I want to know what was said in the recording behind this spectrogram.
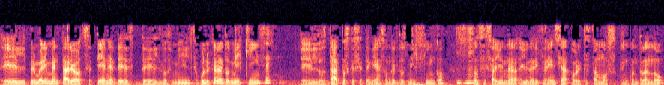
el primer inventario se tiene desde el 2000, se publicó en el 2015, eh, los datos que se tenían son del 2005, entonces hay una, hay una diferencia, ahorita estamos encontrando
